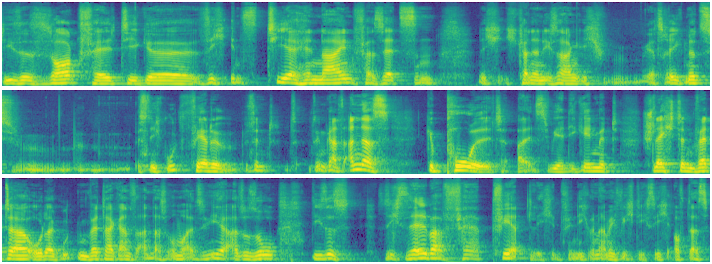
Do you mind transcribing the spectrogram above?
dieses sorgfältige, sich ins Tier hineinversetzen. Ich, ich kann ja nicht sagen, ich, jetzt regnet es, ist nicht gut. Pferde sind, sind ganz anders gepolt als wir. Die gehen mit schlechtem Wetter oder gutem Wetter ganz anders um als wir. Also so dieses sich selber verpferdlichen finde ich unheimlich wichtig, sich auf das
